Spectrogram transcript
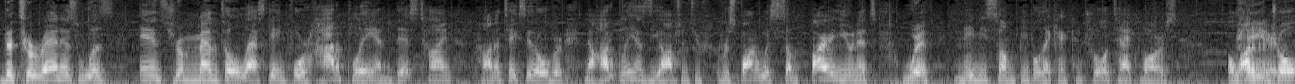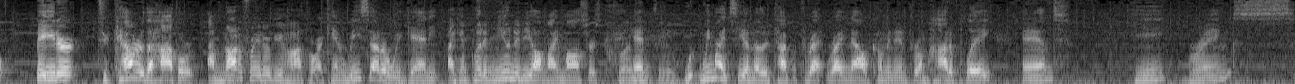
The Tyrannus was instrumental last game for how to play, and this time Hannah takes it over. Now, How to Play has the option to respond with some fire units, with maybe some people that can control attack bars, a lot Pater. of control. Pater to counter the Hathor. I'm not afraid of your Hathor. I can reset her with Ganny. I can put immunity on my monsters. and we might see another type of threat right now coming in from how to play. And he brings.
